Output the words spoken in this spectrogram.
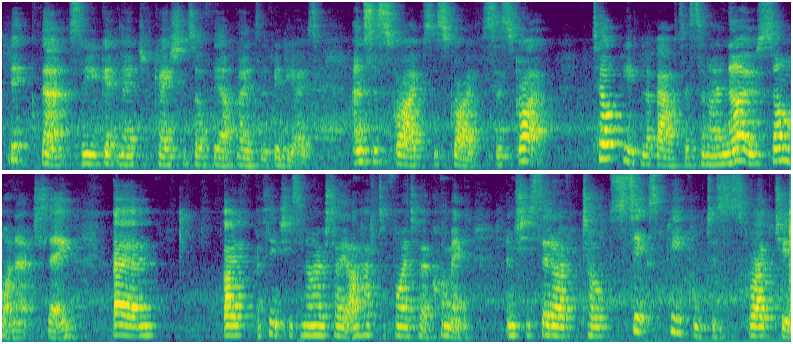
click that so you get notifications of the uploads of the videos, and subscribe, subscribe, subscribe. Tell people about us, and I know someone actually, um, I, I think she's an Irish lady, I'll have to find her comment, and she said I've told six people to subscribe to you.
